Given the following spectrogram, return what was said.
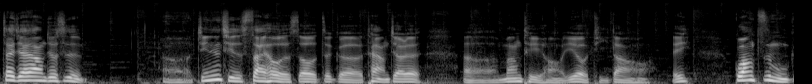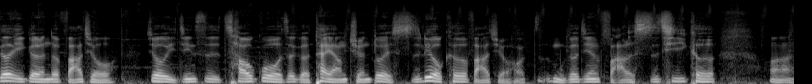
再加上就是呃，今天其实赛后的时候，这个太阳教练呃 Monty 哈也有提到哈，诶。光字母哥一个人的罚球就已经是超过这个太阳全队十六颗罚球哈，字母哥今天罚了十七颗啊。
